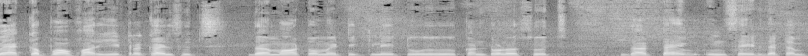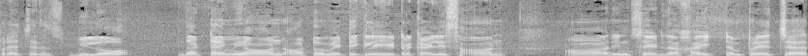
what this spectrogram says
backup of our heater coil switch the automatically to controller switch that time inside the temperature is below that time on automatically heater coil is on or inside the high temperature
